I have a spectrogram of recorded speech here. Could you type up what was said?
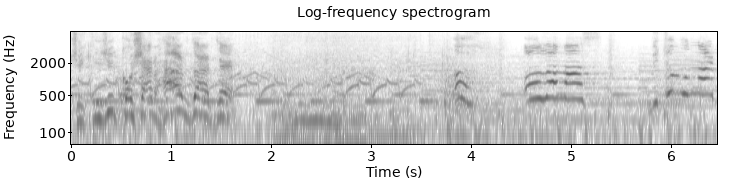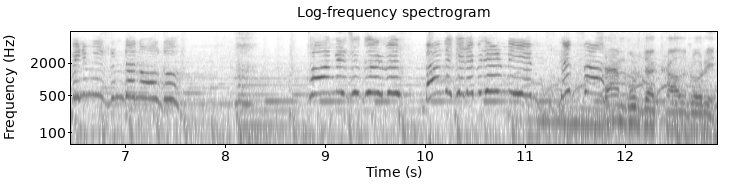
Çekici koşar her derde. Oh, olamaz. Bütün bunlar benim yüzümden oldu. Tamirci Gürbüz, ben de gelebilir miyim? Lütfen. Sen burada kal Rory.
